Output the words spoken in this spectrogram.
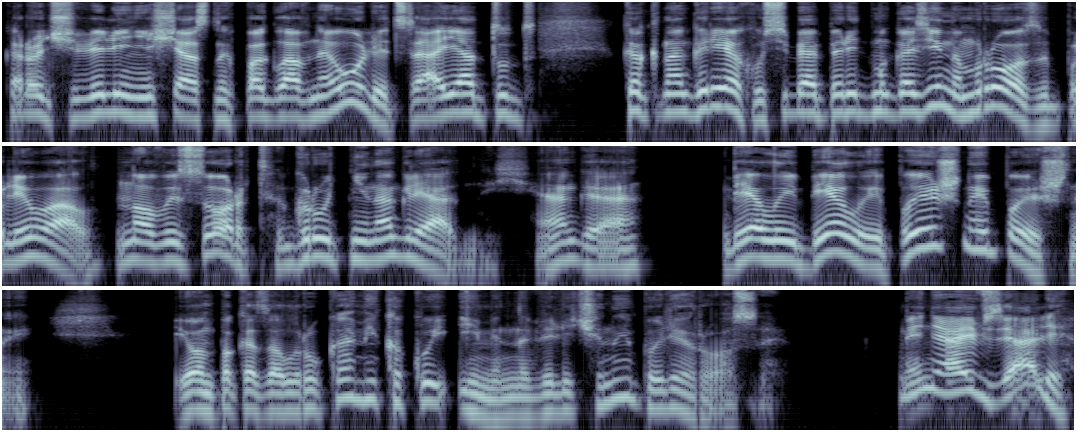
Короче, вели несчастных по главной улице, а я тут, как на грех, у себя перед магазином розы поливал. Новый сорт, грудь ненаглядный. Ага. Белый-белый, пышный-пышный. И он показал руками, какой именно величины были розы. Меня и взяли.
